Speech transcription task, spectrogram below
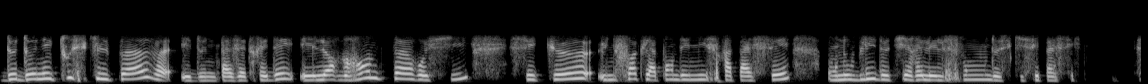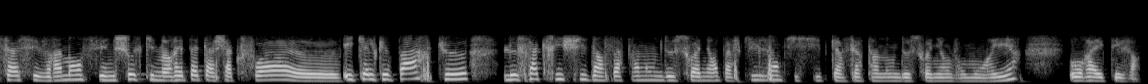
de donner tout ce qu'ils peuvent et de ne pas être aidés. Et leur grande peur aussi, c'est que une fois que la pandémie sera passée, on oublie de tirer les leçons de ce qui s'est passé. Ça, c'est vraiment, c'est une chose qu'ils me répètent à chaque fois. Euh, et quelque part que le sacrifice d'un certain nombre de soignants, parce qu'ils anticipent qu'un certain nombre de soignants vont mourir, aura été vain.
